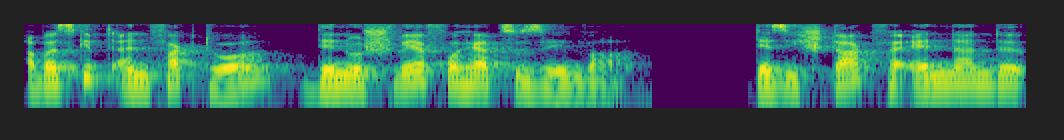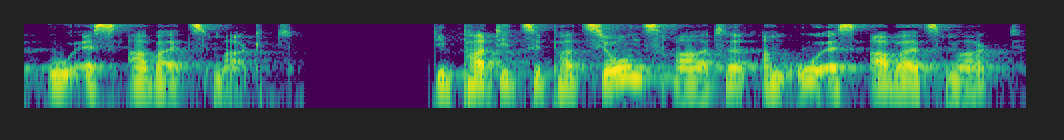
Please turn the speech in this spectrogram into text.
Aber es gibt einen Faktor, der nur schwer vorherzusehen war, der sich stark verändernde US-Arbeitsmarkt. Die Partizipationsrate am US-Arbeitsmarkt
